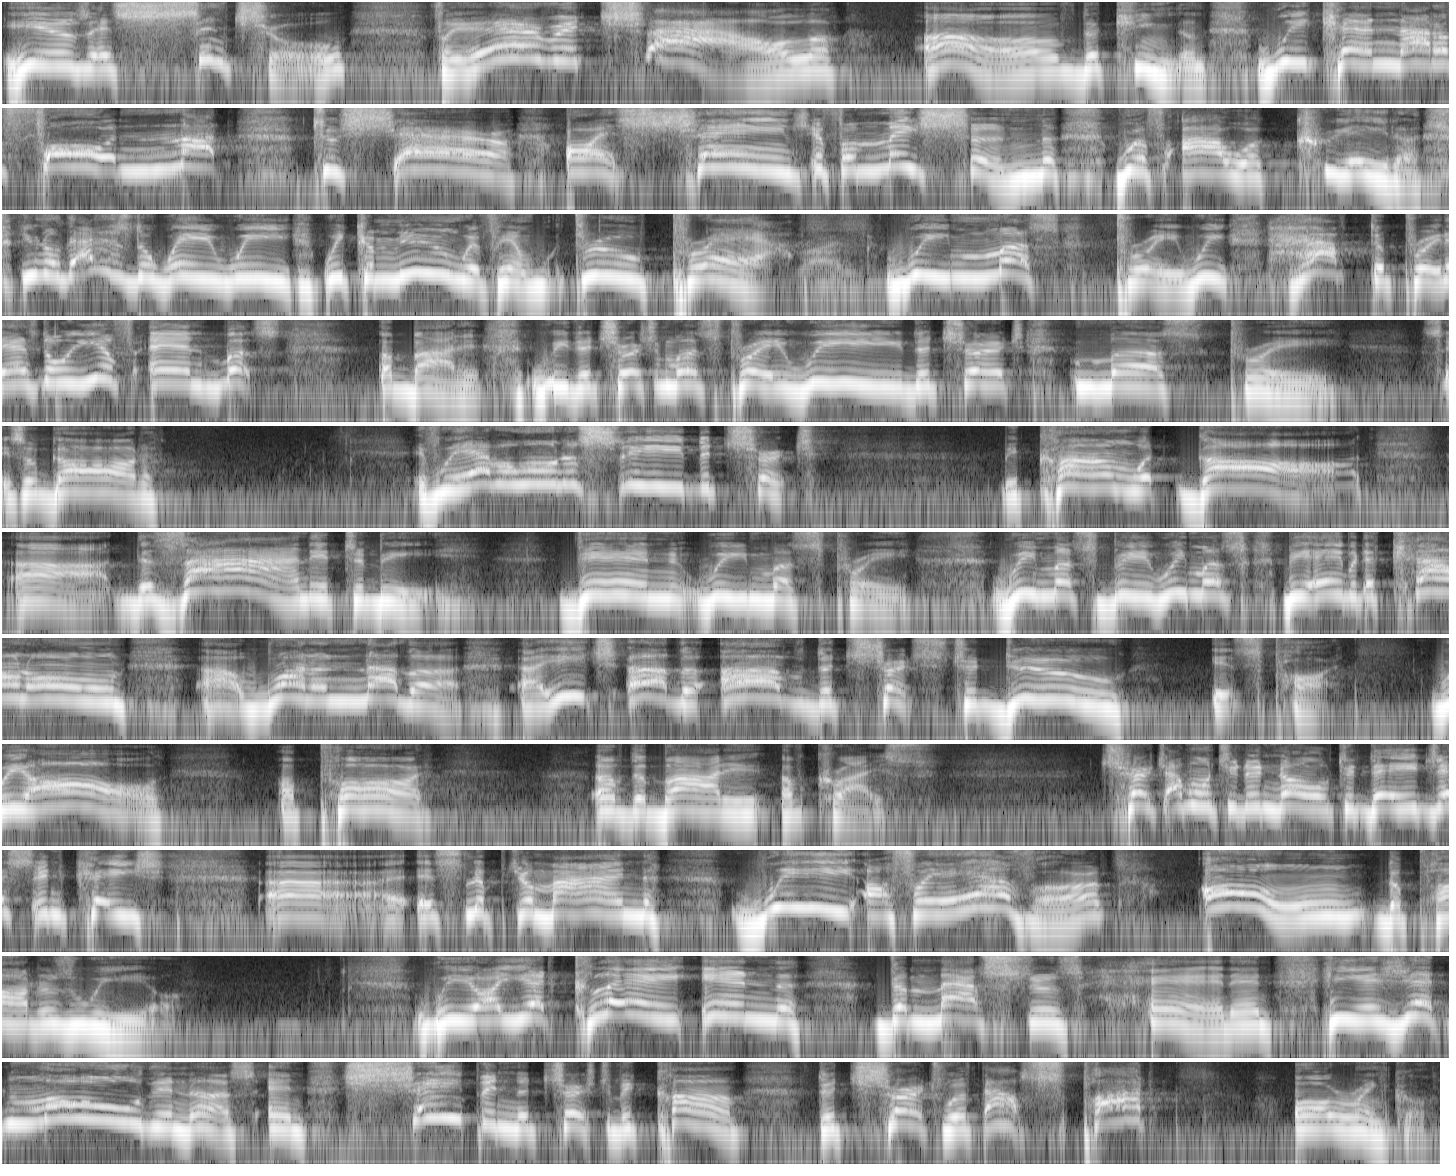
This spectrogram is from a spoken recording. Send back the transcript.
is essential for every child of the kingdom. We cannot afford not to share or exchange information with our creator. You know, that is the way we, we commune with him through prayer. Right. We must pray. We have to pray. There's no if and buts about it. We, the church, must pray. We, the church, must pray. Say, so God, if we ever want to see the church become what God uh, designed it to be, then we must pray. We must be, we must be able to count on uh, one another, uh, each other of the church to do its part. We all are part of the body of Christ. Church, I want you to know today, just in case uh, it slipped your mind, we are forever on the potter's wheel. We are yet clay in the master's hand, and he is yet molding us and shaping the church to become the church without spot or wrinkle.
